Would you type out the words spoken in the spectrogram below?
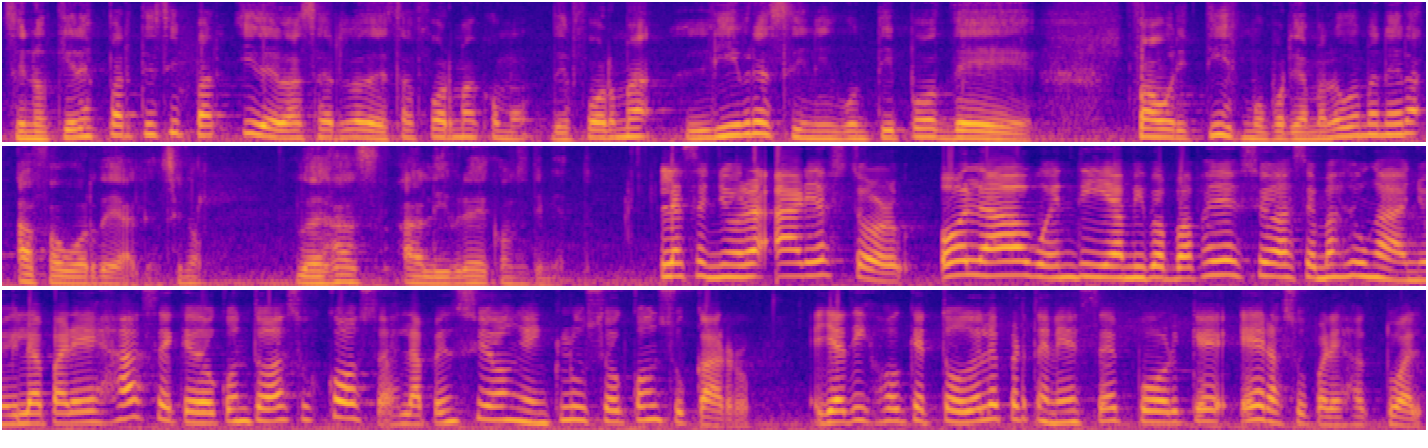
si no quieres participar y debe hacerlo de esta forma, como de forma libre, sin ningún tipo de favoritismo, por llamarlo de manera, a favor de alguien, sino lo dejas a libre de consentimiento. La señora Aria Storm, hola, buen día. Mi papá falleció hace más de un año y la pareja se quedó con todas sus cosas, la pensión e incluso con su carro. Ella dijo que todo le pertenece porque era su pareja actual.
